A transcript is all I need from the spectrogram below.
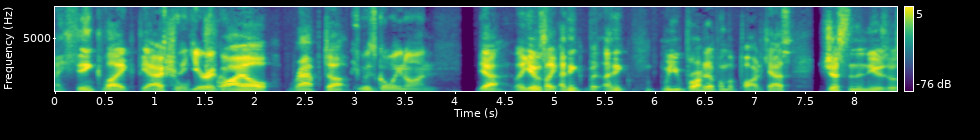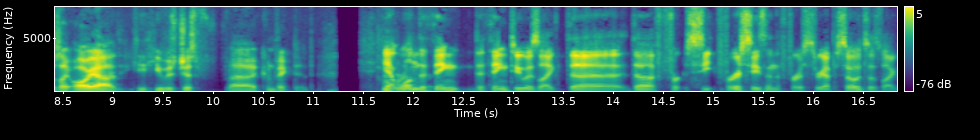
I think like the actual year ago. trial wrapped up. It was going on. Yeah, like it was like I think, but I think when you brought it up on the podcast, just in the news, it was like, oh yeah, he, he was just uh, convicted. Yeah, well, and the thing, the thing too is like the the fir- se- first season, the first three episodes was like,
